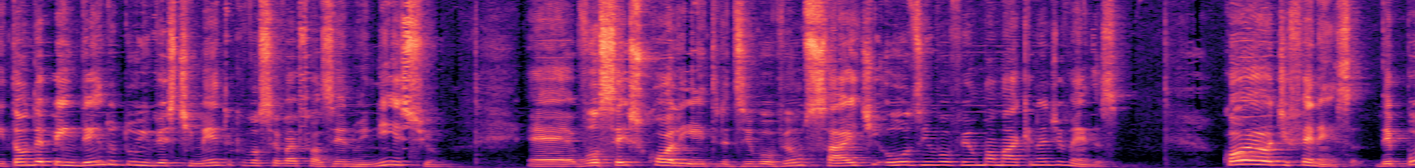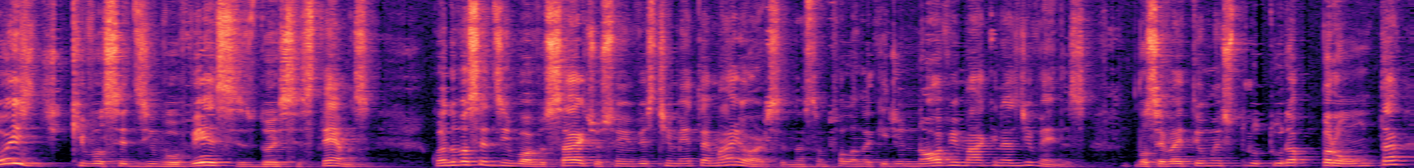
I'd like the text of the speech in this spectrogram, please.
Então, dependendo do investimento que você vai fazer no início, é, você escolhe entre desenvolver um site ou desenvolver uma máquina de vendas. Qual é a diferença? Depois que você desenvolver esses dois sistemas, quando você desenvolve o site, o seu investimento é maior. Nós estamos falando aqui de nove máquinas de vendas. Você vai ter uma estrutura pronta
